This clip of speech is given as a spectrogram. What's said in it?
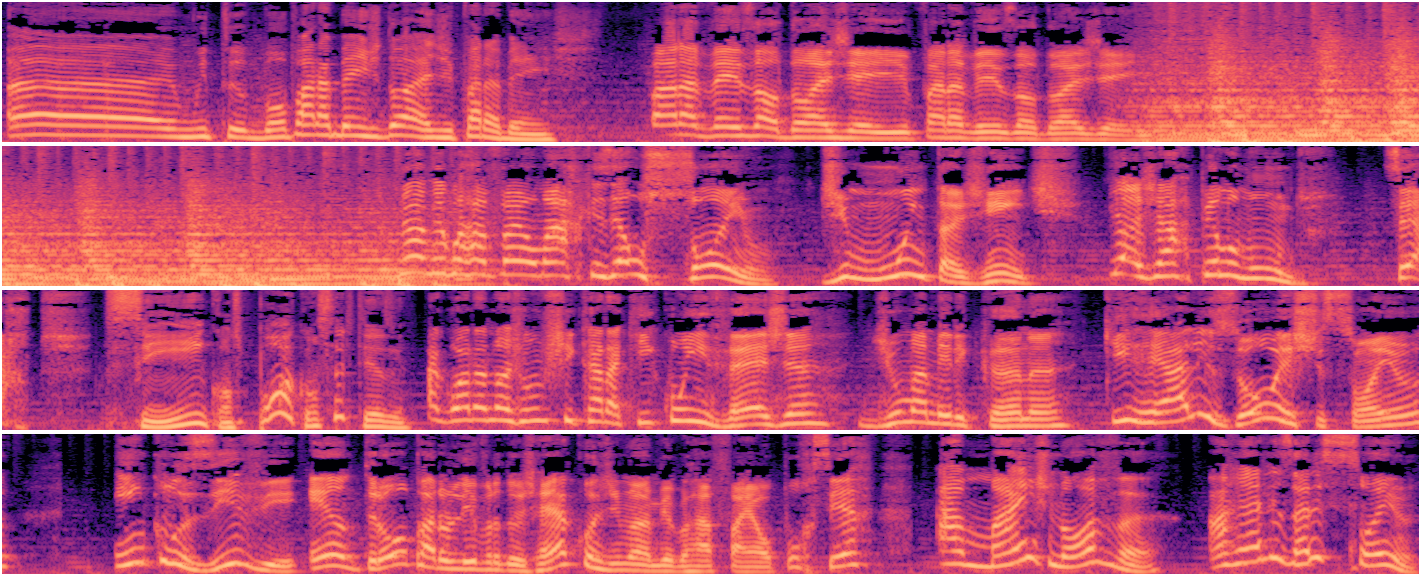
Ai, muito bom. Parabéns, Dodge, parabéns. Parabéns ao Dodge aí, parabéns ao Dodge aí. Meu amigo Rafael Marques, é o sonho de muita gente viajar pelo mundo certo? Sim, com, pô, com certeza. Agora nós vamos ficar aqui com inveja de uma americana que realizou este sonho. Inclusive, entrou para o livro dos recordes, meu amigo Rafael, por ser a mais nova a realizar esse sonho.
